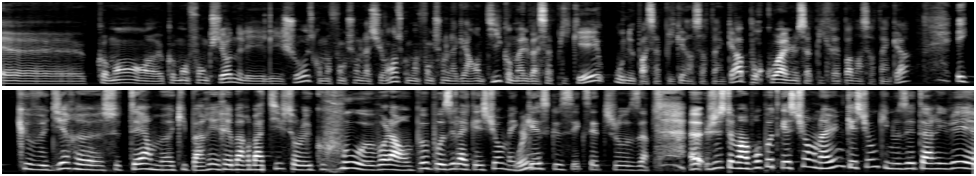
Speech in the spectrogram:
euh, comment, euh, comment fonctionnent les, choses, comment fonctionne l'assurance, comment fonctionne la garantie, comment elle va s'appliquer ou ne pas s'appliquer dans certains cas, pourquoi elle ne s'appliquerait pas dans certains cas. Et que veut dire euh, ce terme qui paraît rébarbatif sur le coup Voilà, on peut poser la question, mais qu'est-ce que c'est que cette chose? Justement, à propos de questions, on a une question qui nous est arrivée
